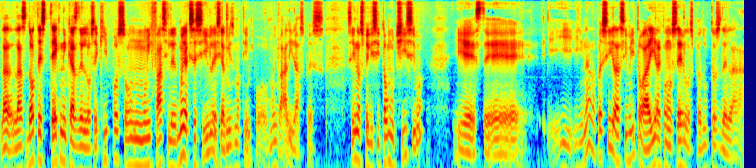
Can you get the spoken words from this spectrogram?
la, las dotes técnicas de los equipos son muy fáciles, muy accesibles y al mismo tiempo muy válidas. Pues sí, nos felicitó muchísimo y este y, y, nada, pues sí, las invito a ir a conocer los productos de la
